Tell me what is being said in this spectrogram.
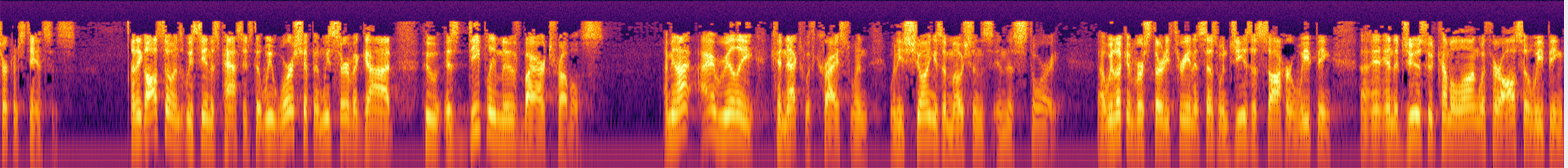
circumstances. I think also we see in this passage that we worship and we serve a God who is deeply moved by our troubles. I mean, I, I really connect with Christ when, when he's showing his emotions in this story. Uh, we look in verse 33 and it says, When Jesus saw her weeping, uh, and, and the Jews who'd come along with her also weeping,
